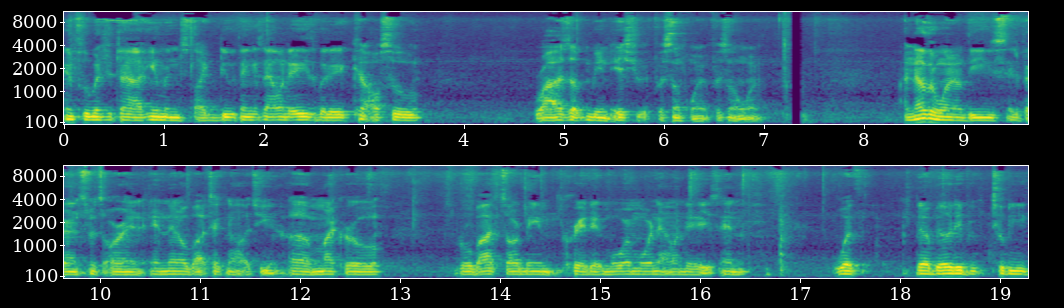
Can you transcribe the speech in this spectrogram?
influential to how humans like do things nowadays, but it could also rise up and be an issue for some point for someone. Another one of these advancements are in, in nanobot technology. Uh, micro robots are being created more and more nowadays, and with the ability to be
